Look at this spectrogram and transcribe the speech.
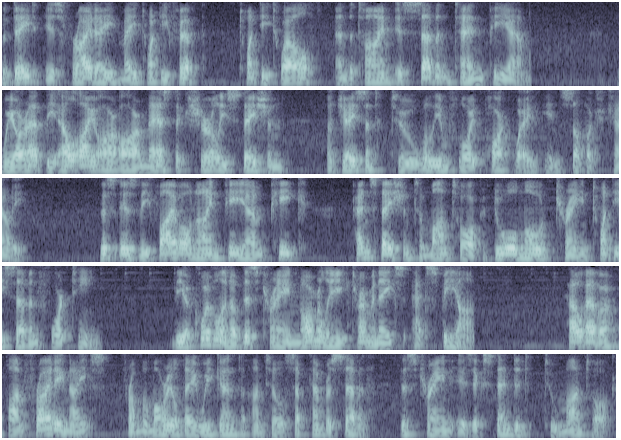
The date is Friday, May 25th, 2012, and the time is 7:10 p.m. We are at the LIRR Mastic Shirley Station adjacent to William Floyd Parkway in Suffolk County. This is the 5:09 p.m. peak Penn Station to Montauk dual mode train 2714. The equivalent of this train normally terminates at Speonk. However, on Friday nights from Memorial Day weekend until September 7th, this train is extended to Montauk.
